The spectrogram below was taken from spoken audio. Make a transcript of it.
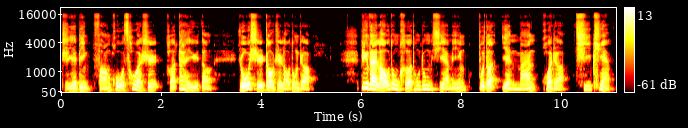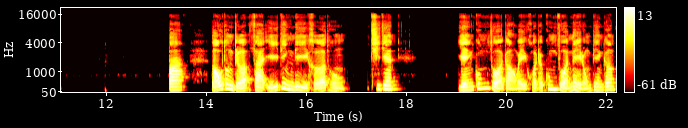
职业病防护措施和待遇等，如实告知劳动者，并在劳动合同中写明，不得隐瞒或者欺骗。八、劳动者在一订立合同期间，因工作岗位或者工作内容变更。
